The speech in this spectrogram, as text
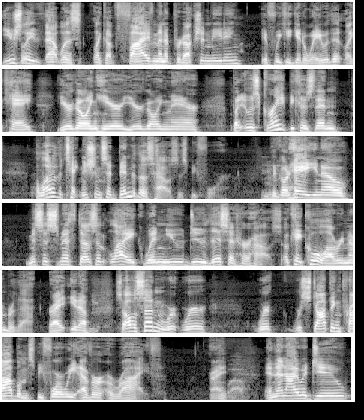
usually that was like a five-minute production meeting if we could get away with it. Like, hey, you're going here, you're going there. But it was great because then a lot of the technicians had been to those houses before. Mm-hmm. They're going, hey, you know, Mrs. Smith doesn't like when you do this at her house. Okay, cool. I'll remember that. Right? You know. So all of a sudden we're we're we're we're stopping problems before we ever arrive. Right? Wow. And then I would do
